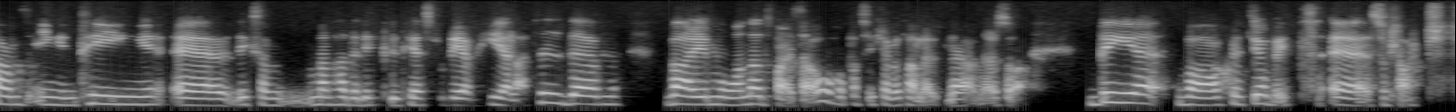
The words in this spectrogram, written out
fanns ingenting. Eh, liksom, man hade likviditetsproblem hela tiden. Varje månad var det så här, oh, hoppas vi kan betala ut löner och så. Det var skitjobbigt eh, såklart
